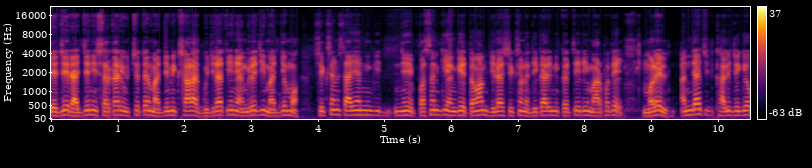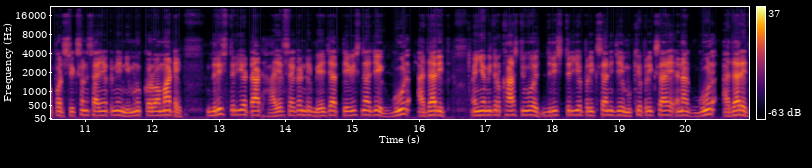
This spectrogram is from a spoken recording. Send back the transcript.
કે જે રાજ્યની સરકારી ઉચ્ચતર માધ્યમિક શાળા ગુજરાતી અને અંગ્રેજી માધ્યમમાં શિક્ષણ સહાયની પસંદગી અંગે તમામ જિલ્લા શિક્ષણ અધિકારીની કચેરી મારફતે મળેલ અંદાજિત ખાલી જગ્યાઓ પર શિક્ષણ સહાયકની નિમણૂક કરવા માટે દ્વિસ્તરીય ટાટ હાયર સેકન્ડરી બે હજાર તેવીસના જે ગુણ આધારિત, અહીંયા મિત્રો ખાસ જુઓ દ્વિસ્તરીય પરીક્ષાની જે મુખ્ય પરીક્ષા છે, એના ગુણ આધારિત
